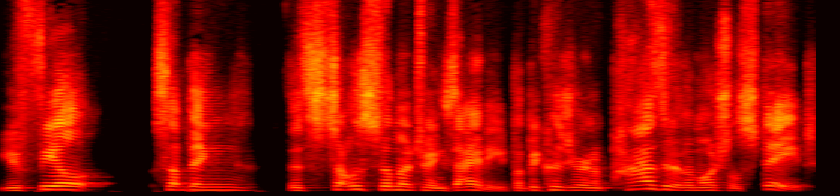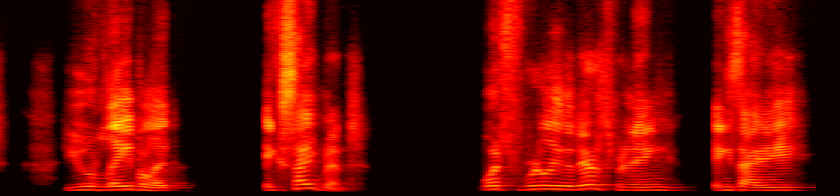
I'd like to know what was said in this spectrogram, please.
you feel something that's so similar to anxiety, but because you're in a positive emotional state, you label it excitement. What's really the difference between anxiety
